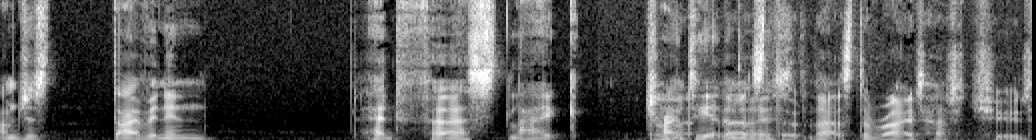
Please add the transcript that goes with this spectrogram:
I'm just diving in head first, like trying to get the that's most. The, that's the right attitude.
